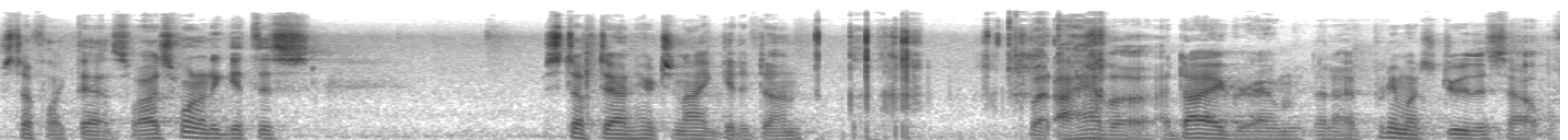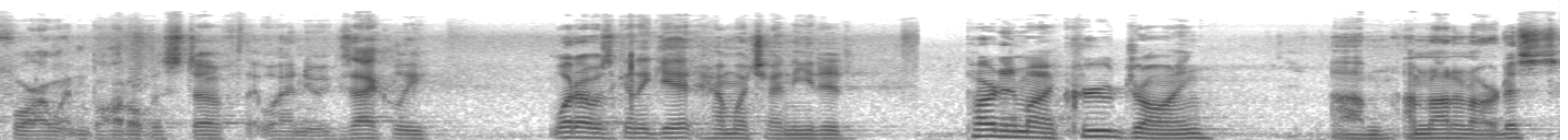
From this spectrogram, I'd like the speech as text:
stuff like that. So I just wanted to get this stuff down here tonight and get it done. But I have a, a diagram that I pretty much drew this out before I went and bought all this stuff. That way I knew exactly what I was gonna get, how much I needed. Pardon my crude drawing, um, I'm not an artist,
